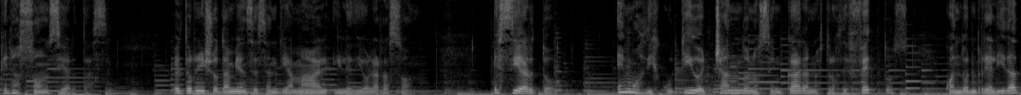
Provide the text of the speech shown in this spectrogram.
que no son ciertas. El tornillo también se sentía mal y le dio la razón. Es cierto, hemos discutido echándonos en cara nuestros defectos cuando en realidad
